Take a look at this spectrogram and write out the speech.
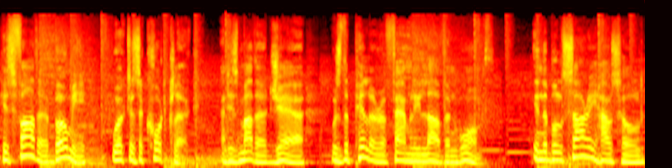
His father, Bomi, worked as a court clerk, and his mother, Jair, was the pillar of family love and warmth. In the Bulsari household,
